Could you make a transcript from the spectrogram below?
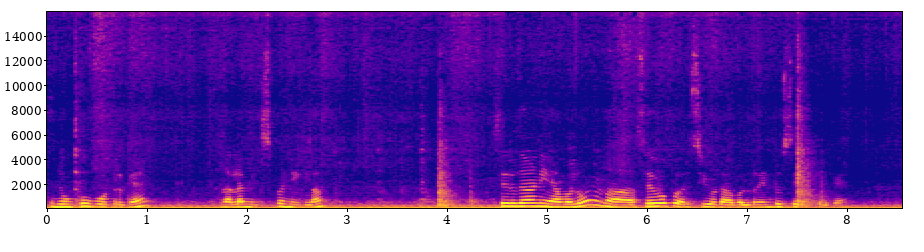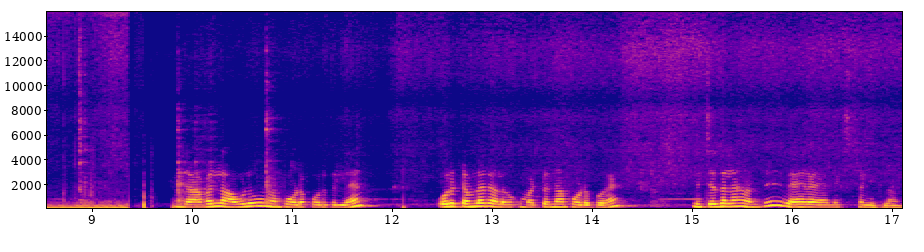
கொஞ்சம் உப்பு போட்டிருக்கேன். நல்லா மிக்ஸ் பண்ணிக்கலாம். சிறுதானி அவலும் நான் சிவப்பு அரிசியோட அவல் ரெண்டும் சேர்த்துருக்கேன். இந்த அவல் அவ்வளவும் நான் போட போகிறதில்ல ஒரு டம்ளர் அளவுக்கு மட்டும்தான் போட போகிறேன் மிச்சதெல்லாம் வந்து வேறு மிக்ஸ் பண்ணிக்கலாம்.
